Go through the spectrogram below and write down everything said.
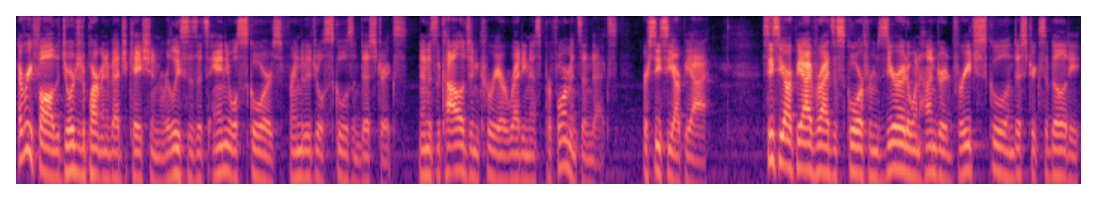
Every fall, the Georgia Department of Education releases its annual scores for individual schools and districts, known as the College and Career Readiness Performance Index, or CCRPI. CCRPI provides a score from 0 to 100 for each school and district's ability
